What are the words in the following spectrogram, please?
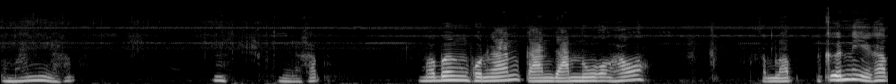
ประมาณนี้แหละครับอืม นี่แหละครับ มาเบิ่งผลงานการยามหนูของเขาสำหรับคืนนี้ครับ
